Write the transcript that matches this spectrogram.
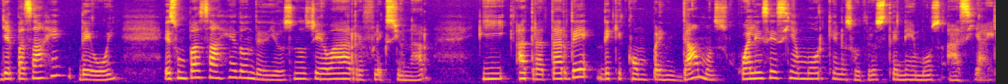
Y el pasaje de hoy es un pasaje donde Dios nos lleva a reflexionar y a tratar de, que comprendamos cuál es ese amor que nosotros tenemos hacia Él.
